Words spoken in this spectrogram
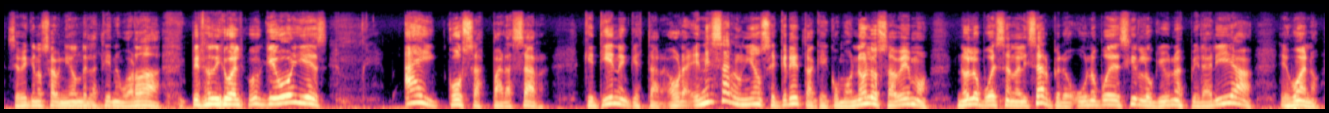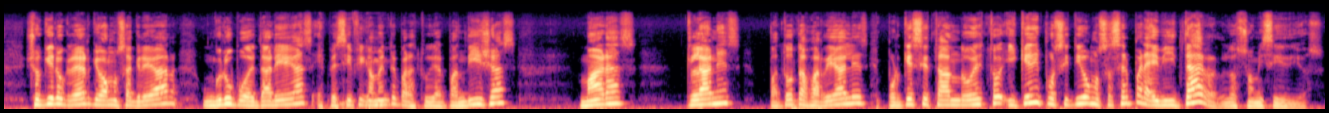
Se ve que no saben ni dónde las tienen guardadas. Pero digo, algo que voy es, hay cosas para hacer que tienen que estar. Ahora, en esa reunión secreta, que como no lo sabemos, no lo puedes analizar, pero uno puede decir lo que uno esperaría, es bueno, yo quiero creer que vamos a crear un grupo de tareas específicamente para estudiar pandillas, maras, clanes, patotas barriales, por qué se está dando esto y qué dispositivo vamos a hacer para evitar los homicidios.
